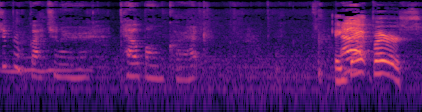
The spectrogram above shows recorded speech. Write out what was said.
Been scratching her tailbone crack. Eat Ah. that first.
